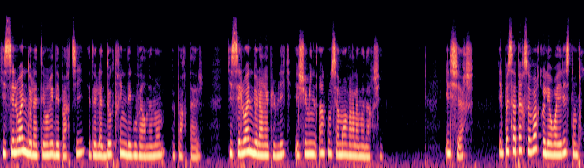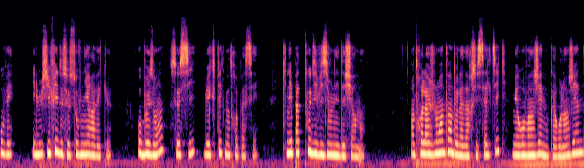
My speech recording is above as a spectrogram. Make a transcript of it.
qui s'éloigne de la théorie des partis et de la doctrine des gouvernements de partage, qui s'éloigne de la République et chemine inconsciemment vers la monarchie. Il cherche. Il peut s'apercevoir que les royalistes ont trouvé. Il lui suffit de se souvenir avec eux. Au besoin, ceci lui explique notre passé, qui n'est pas tout division ni déchirement. Entre l'âge lointain de l'anarchie celtique, mérovingienne ou carolingienne,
